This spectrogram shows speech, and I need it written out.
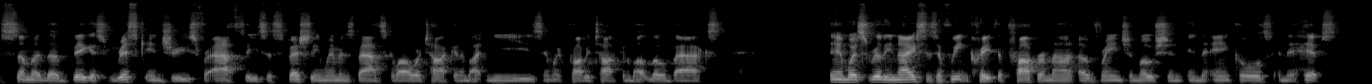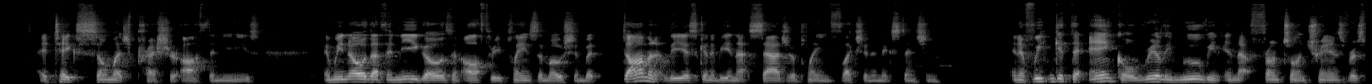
some of the biggest risk injuries for athletes, especially in women's basketball, we're talking about knees and we're probably talking about low backs. And what's really nice is if we can create the proper amount of range of motion in the ankles and the hips, it takes so much pressure off the knees. And we know that the knee goes in all three planes of motion, but dominantly it's going to be in that sagittal plane, flexion and extension. And if we can get the ankle really moving in that frontal and transverse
